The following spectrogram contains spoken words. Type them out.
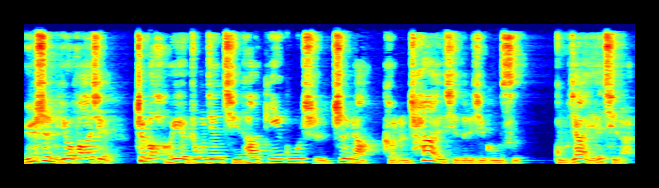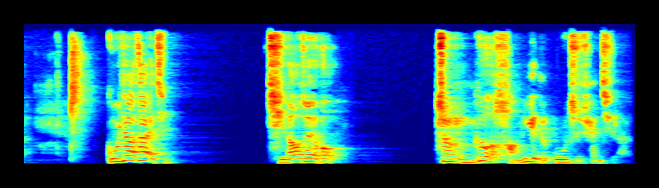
于是你就发现这个行业中间其他低估值、质量可能差一些的这些公司，股价也起来了，股价再起，起到最后。整个行业的估值全起来，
